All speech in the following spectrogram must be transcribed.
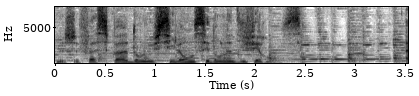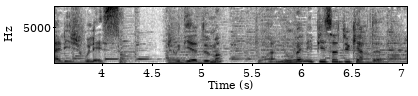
ne se fasse pas dans le silence et dans l'indifférence. Allez, je vous laisse. Je vous dis à demain pour un nouvel épisode du quart d'heure.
